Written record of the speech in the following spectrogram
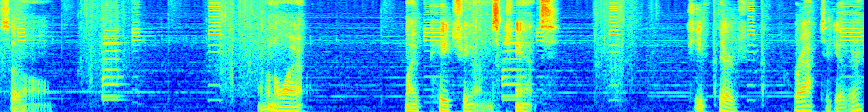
So I don't know why my Patreons can't keep their crap together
